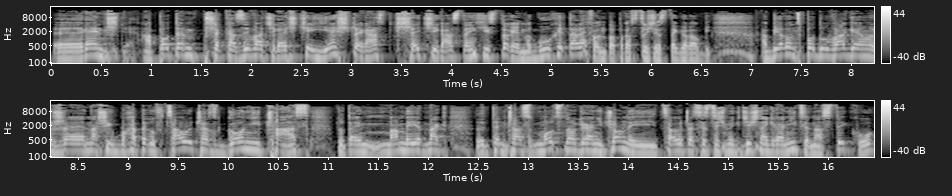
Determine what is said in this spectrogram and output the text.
e, ręcznie, a potem przekazywać reszcie jeszcze raz, trzeci raz tę historię. No głuchy telefon po prostu się z tego robi. A biorąc pod uwagę, że naszych bohaterów cały czas goni czas, tutaj mamy jednak ten czas mocno ograniczony i cały czas jesteśmy gdzieś na granicy, na styku,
